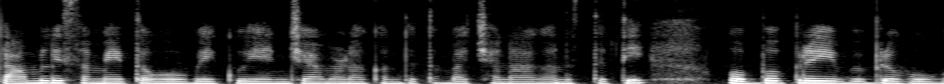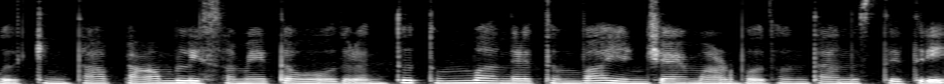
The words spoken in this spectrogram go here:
ಫ್ಯಾಮ್ಲಿ ಸಮೇತ ಹೋಗ್ಬೇಕು ಎಂಜಾಯ್ ಮಾಡೋಕ್ಕಂತೂ ತುಂಬ ಚೆನ್ನಾಗಿ ಅನಿಸ್ತೈತಿ. ಒಬ್ಬೊಬ್ಬರೇ ಇಬ್ಬೊಬ್ಬರೇ ಹೋಗೋದಕ್ಕಿಂತ ಫ್ಯಾಮ್ಲಿ ಸಮೇತ ಹೋದ್ರಂತೂ ತುಂಬ ಅಂದರೆ ತುಂಬ ಎಂಜಾಯ್ ಮಾಡ್ಬೋದು ಅಂತ ಅನಿಸ್ತೈತಿ ರೀ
